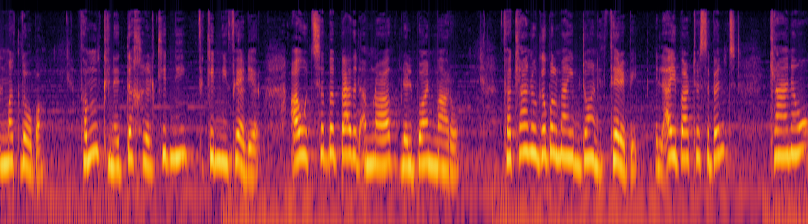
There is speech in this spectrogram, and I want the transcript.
المطلوبة فممكن تدخل ال kidney في kidney failure أو تسبب بعض الأمراض لل bone marrow. فكانوا قبل ما يبدون ال therapy لأي participant كانوا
